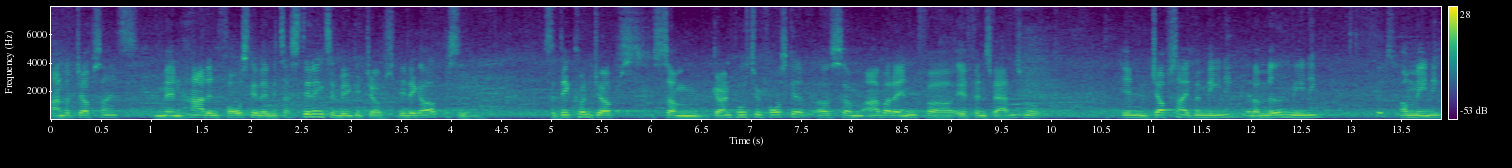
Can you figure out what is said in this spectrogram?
andre jobsites, men har den forskel, at vi tager stilling til, hvilke jobs vi lægger op på siden. Så det er kun jobs, som gør en positiv forskel, og som arbejder inden for FN's verdensmål. En jobsite med mening, eller med en mening, Fedt. om mening.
